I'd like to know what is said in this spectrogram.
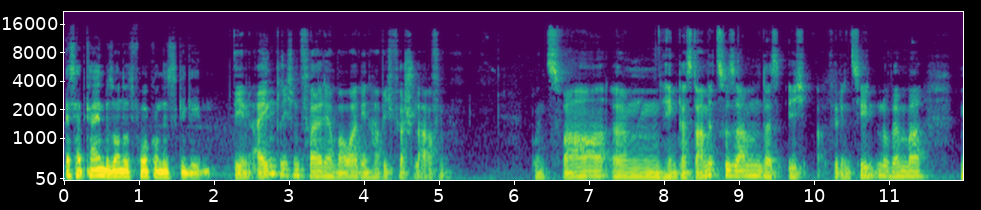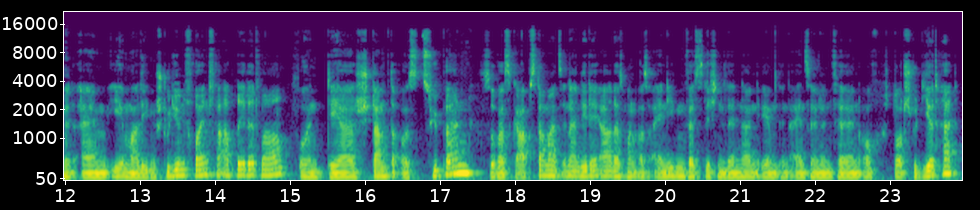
Es hat kein besonderes Vorkommnis gegeben. Den eigentlichen Fall der Mauer, den habe ich verschlafen. Und zwar ähm, hängt das damit zusammen, dass ich für den 10. November mit einem ehemaligen Studienfreund verabredet war und der stammte aus Zypern. Sowas gab es damals in der DDR, dass man aus einigen westlichen Ländern eben in einzelnen Fällen auch dort studiert hat.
